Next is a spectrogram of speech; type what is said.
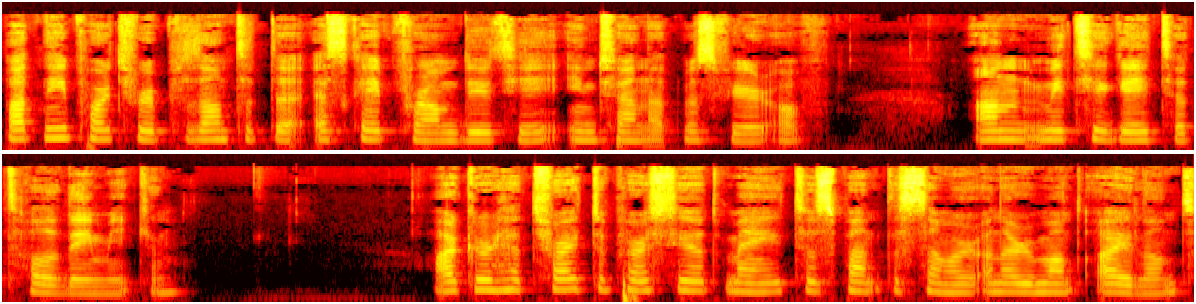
But Newport represented the escape from duty into an atmosphere of unmitigated holiday making. Archer had tried to persuade May to spend the summer on a remote island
